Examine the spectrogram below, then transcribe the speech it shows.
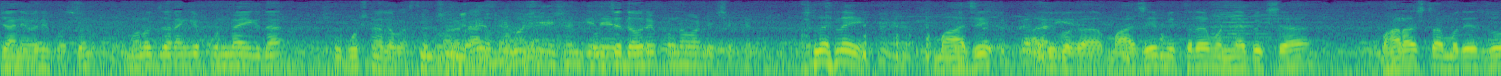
जानेवारीपासून मनोज जरांगे पुन्हा एकदा उपोषणाला बसतात. तुमचे दौरे पुन्हा वाढणे शक्य नाही. नाही माझे आधी बघा माझे मित्र म्हणण्यापेक्षा महाराष्ट्रामध्ये जो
